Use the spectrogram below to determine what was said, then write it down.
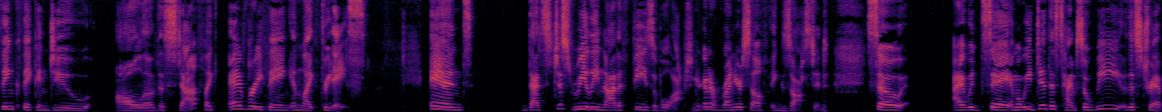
think they can do all of the stuff, like everything in like three days. And that's just really not a feasible option. You're going to run yourself exhausted. So I would say, and what we did this time, so we, this trip,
